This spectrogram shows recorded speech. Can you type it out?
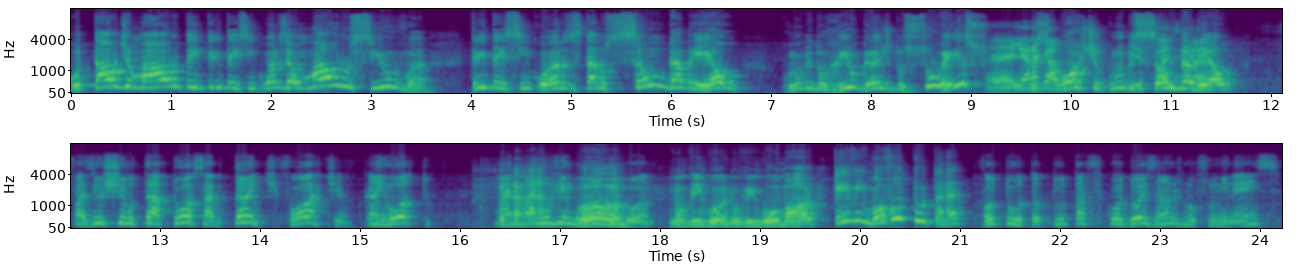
o tal de Mauro tem 35 anos, é o Mauro Silva, 35 anos, está no São Gabriel, clube do Rio Grande do Sul, é isso? É, ele era Esporte gaúcho. Clube ele São fazia, Gabriel. Fazia o estilo trator, sabe? Tanque, forte, canhoto. Mas, mas não vingou, Oh, não vingou. Não vingou, não vingou o Mauro. Quem vingou foi o Tuta, né? Foi o Tuta. O Tuta ficou dois anos no Fluminense.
